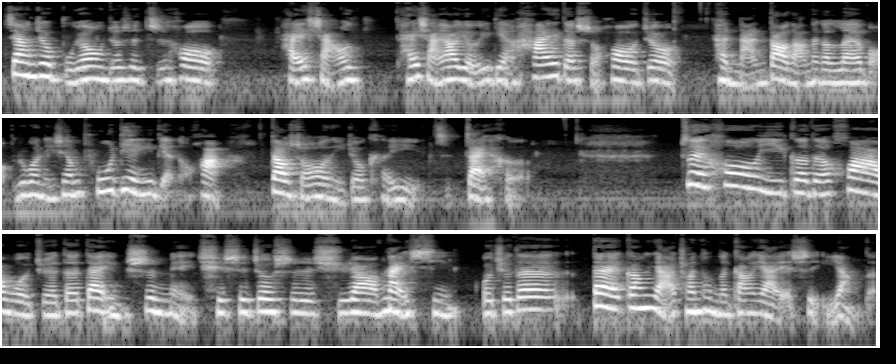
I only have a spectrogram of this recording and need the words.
这样就不用就是之后还想要。还想要有一点嗨的时候，就很难到达那个 level。如果你先铺垫一点的话，到时候你就可以再喝。最后一个的话，我觉得戴隐适美其实就是需要耐心。我觉得戴钢牙，传统的钢牙也是一样的，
